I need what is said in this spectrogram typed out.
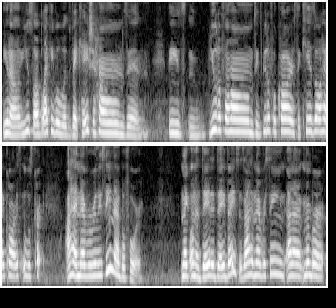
You know, you saw black people with vacation homes and these beautiful homes, these beautiful cars. The kids all had cars. It was crazy. I had never really seen that before like on a day to day basis. I had never seen, and I remember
